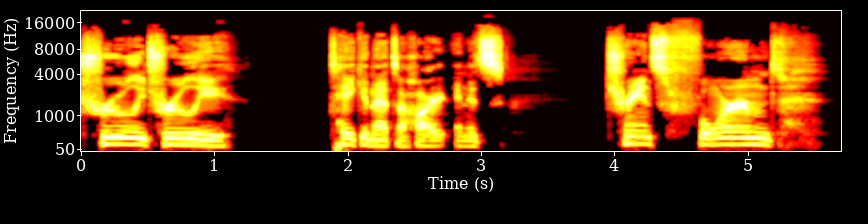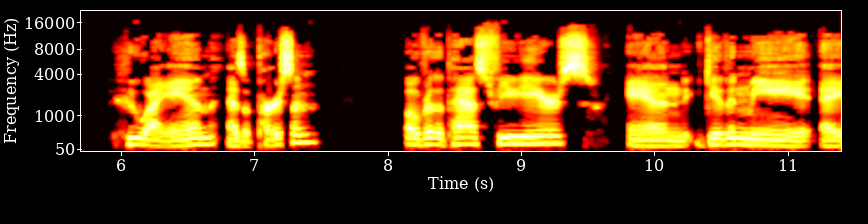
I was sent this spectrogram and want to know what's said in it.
truly, truly taken that to heart, and it's transformed who I am as a person. over the past few years and given me a,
